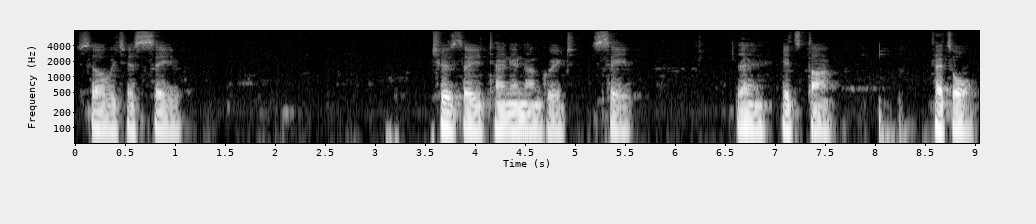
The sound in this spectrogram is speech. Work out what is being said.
So we just save. Choose the Italian language, save. Then it's done. That's all.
